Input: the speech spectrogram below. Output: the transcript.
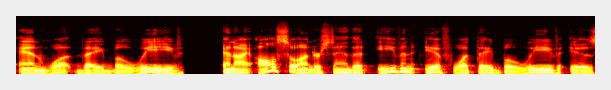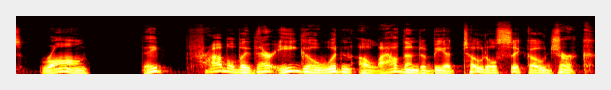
and what they believe and I also understand that even if what they believe is wrong, they probably, their ego wouldn't allow them to be a total sicko jerk.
